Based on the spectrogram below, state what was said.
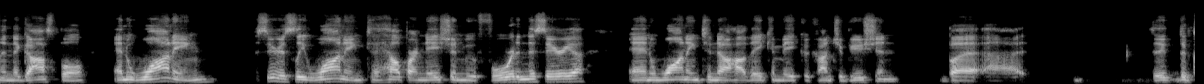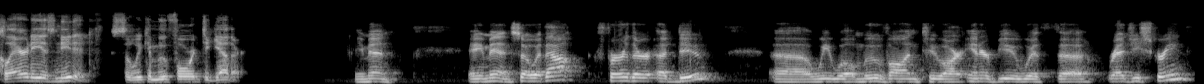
and the gospel and wanting, seriously wanting to help our nation move forward in this area and wanting to know how they can make a contribution. But uh, the, the clarity is needed so we can move forward together. Amen. Amen. So without further ado, uh, we will move on to our interview with uh, Reggie Screen.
